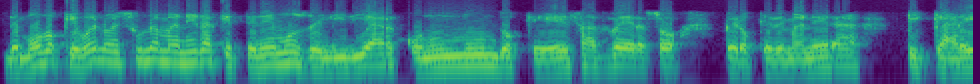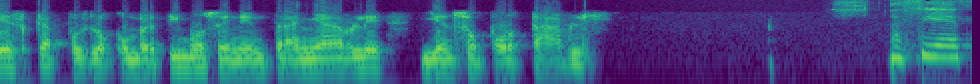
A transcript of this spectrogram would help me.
De modo que, bueno, es una manera que tenemos de lidiar con un mundo que es adverso, pero que de manera picaresca, pues lo convertimos en entrañable y en soportable. Así es.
